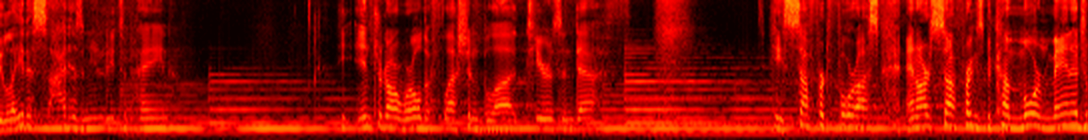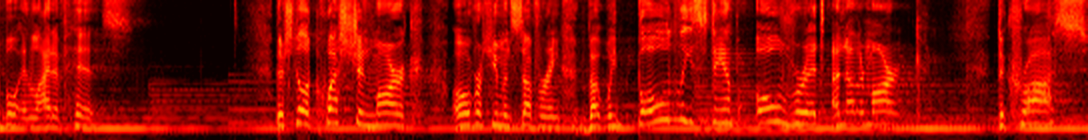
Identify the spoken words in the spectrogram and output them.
He laid aside his immunity to pain he entered our world of flesh and blood, tears and death. He suffered for us, and our sufferings become more manageable in light of His. There's still a question mark over human suffering, but we boldly stamp over it another mark the cross,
